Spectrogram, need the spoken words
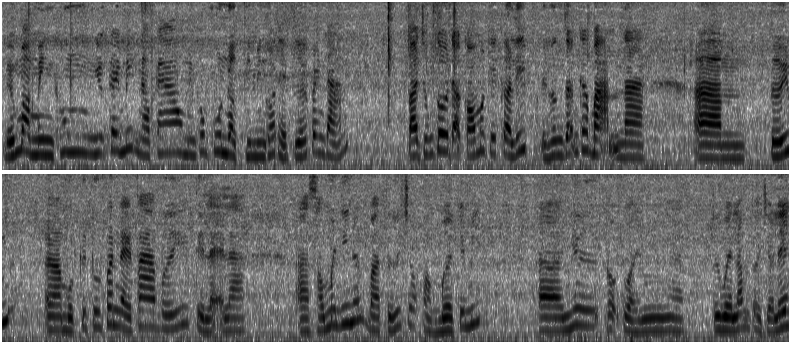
nếu mà mình không những cây mít nào cao mình không phun được thì mình có thể tưới quanh tán và chúng tôi đã có một cái clip để hướng dẫn các bạn là à, tưới à, một cái túi phân này pha với tỷ lệ là à, 60 lít nước và tưới cho khoảng 10 cây mít à, như độ tuổi à, từ 15 tuổi trở lên.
